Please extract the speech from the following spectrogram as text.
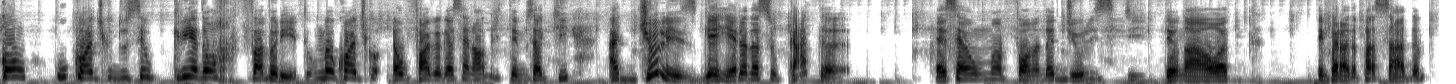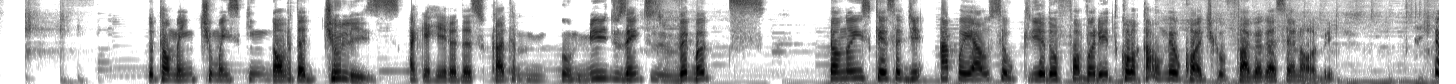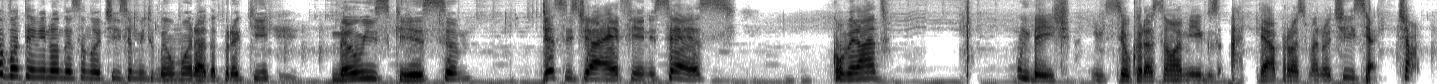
com o código do seu criador favorito. O meu código é o Fábio HC Nobre. Temos aqui a Julius, guerreira da sucata. Essa é uma forma da Julius que deu na aula temporada passada. Totalmente uma skin nova da Julius, a guerreira da sucata, por 1200 V-Bucks. Então não esqueça de apoiar o seu criador favorito, colocar o meu código Fábio HC Nobre. Eu vou terminando essa notícia muito bem humorada por aqui. Não esqueça de assistir a FNCS. Combinado? Um beijo em seu coração, amigos. Até a próxima notícia. Tchau!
